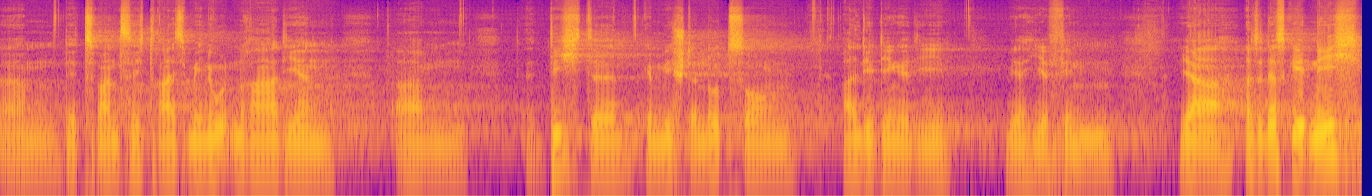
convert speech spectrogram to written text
ähm, die 20, 30 Minuten Radien, ähm, dichte, gemischte Nutzung, all die Dinge, die wir hier finden. Ja, also das geht nicht,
